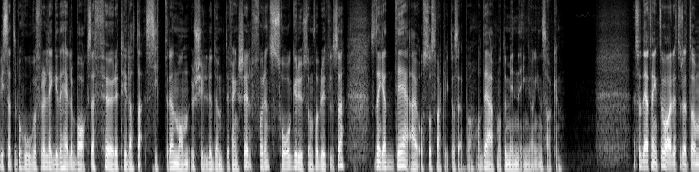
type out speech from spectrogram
hvis, dette behovet for å legge det hele bak seg fører til at det sitter en mann uskyldig dømt i fengsel for en så grusom forbrytelse, så tenker jeg at det er jo også svært viktig å se på. Og det er på en måte min inngang inn i saken. Så det jeg tenkte var rett og slett om,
